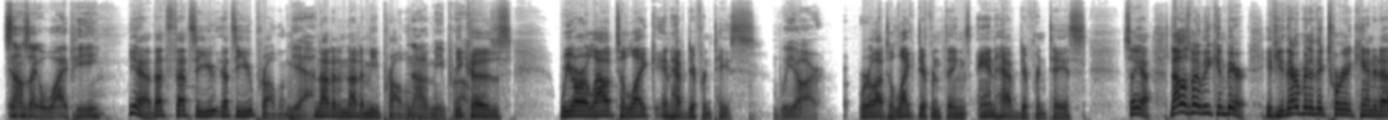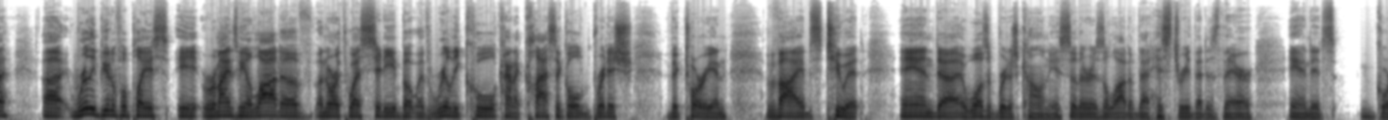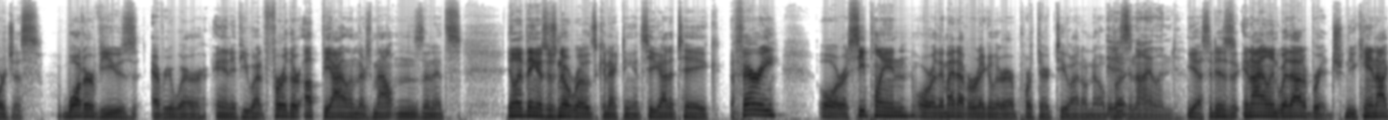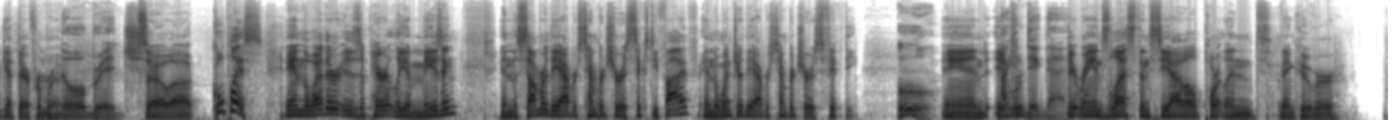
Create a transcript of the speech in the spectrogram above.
Sounds like a YP. Yeah, that's that's a you that's a you problem. Yeah. not a not a me problem. Not a me problem. because we are allowed to like and have different tastes. We are. We're allowed to like different things and have different tastes. So yeah, that was my week in beer. If you've never been to Victoria, Canada, uh, really beautiful place. It reminds me a lot of a Northwest city, but with really cool kind of classic old British Victorian vibes to it. And uh, it was a British colony, so there is a lot of that history that is there, and it's gorgeous. Water views everywhere, and if you went further up the island, there's mountains, and it's the only thing is there's no roads connecting it, so you got to take a ferry or a seaplane, or they might have a regular airport there too. I don't know, It but is an island. yes, it is an island without a bridge. You cannot get there from road. No bridge. So, uh, cool place. And the weather is apparently amazing. In the summer, the average temperature is 65. In the winter, the average temperature is 50. Ooh, And it, I can dig that. It rains less than Seattle, Portland, Vancouver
